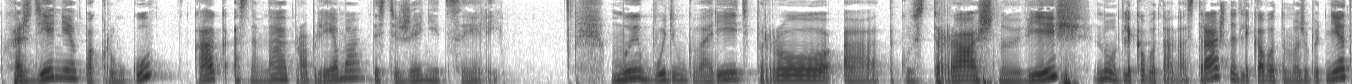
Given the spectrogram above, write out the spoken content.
Хождение по кругу как основная проблема в достижении целей мы будем говорить про а, такую страшную вещь. Ну, для кого-то она страшная, для кого-то, может быть, нет.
